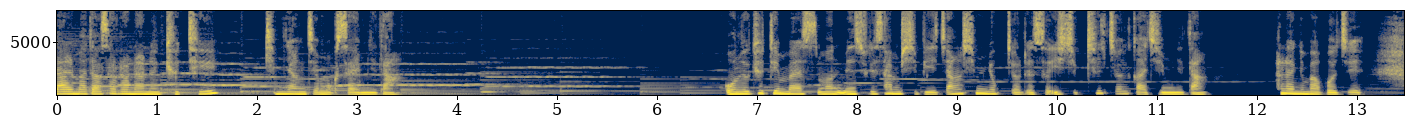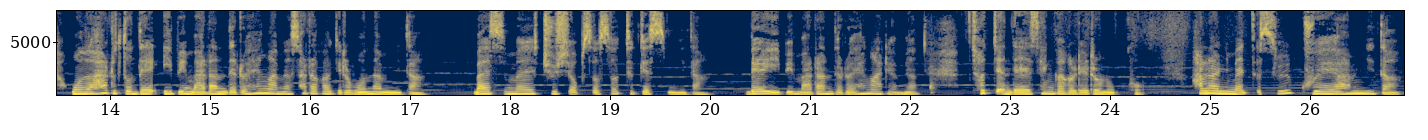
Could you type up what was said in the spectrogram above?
날마다 살아나는 큐티 김양재 목사입니다. 오늘 큐티 말씀은 민수기 32장 16절에서 27절까지입니다. 하나님 아버지, 오늘 하루도 내 입이 말한 대로 행하며 살아가기를 원합니다. 말씀에 주시옵소서 듣겠습니다. 내 입이 말한 대로 행하려면 첫째 내 생각을 내려놓고 하나님의 뜻을 구해야 합니다.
